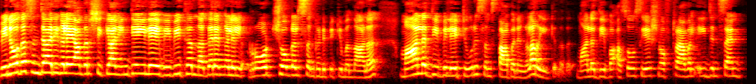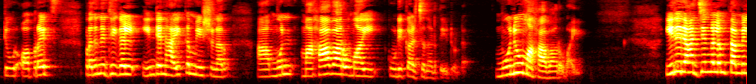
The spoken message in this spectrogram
വിനോദസഞ്ചാരികളെ ആകർഷിക്കാൻ ഇന്ത്യയിലെ വിവിധ നഗരങ്ങളിൽ റോഡ് ഷോകൾ സംഘടിപ്പിക്കുമെന്നാണ് മാലദ്വീപിലെ ടൂറിസം സ്ഥാപനങ്ങൾ അറിയിക്കുന്നത്. മാലദ്വീപ് association of travel agents and tour operators പ്രതിനിധികൾ ഇന്ത്യൻ ഹൈക്കമ്മീഷണർ മുൻ മഹാവാറുമായി കൂടിക്കാഴ്ച നടത്തിയിട്ടുണ്ട്. മുനു മഹാവാറുമായി. ഇരു രാജ്യങ്ങളും തമ്മിൽ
